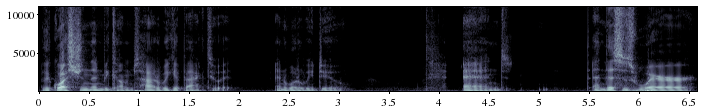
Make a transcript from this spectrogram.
the question then becomes how do we get back to it and what do we do and and this is where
